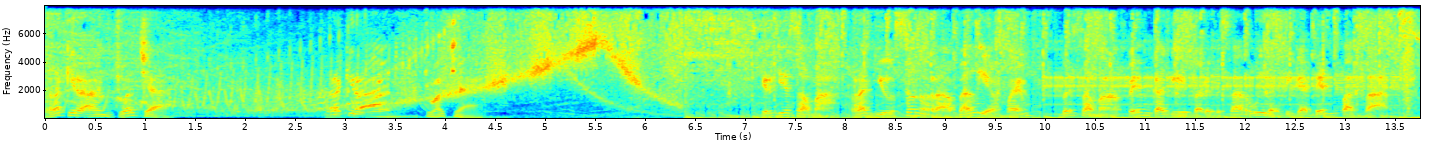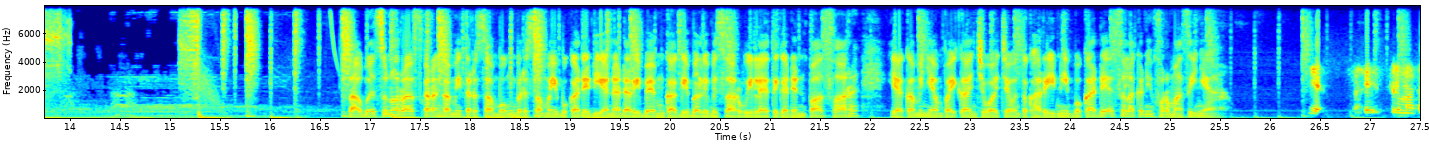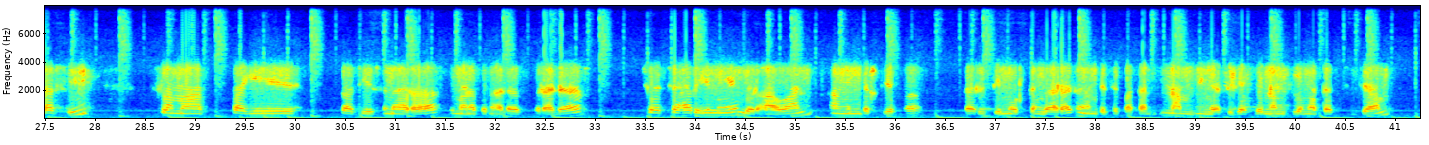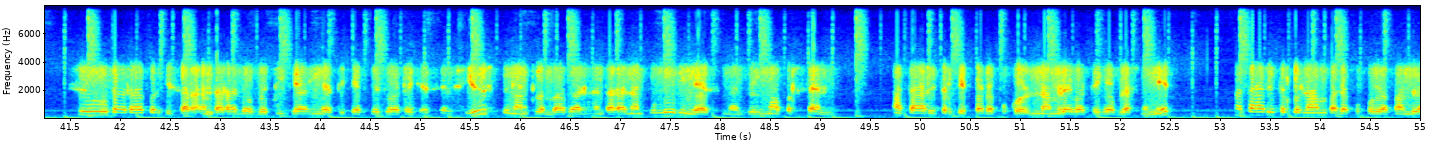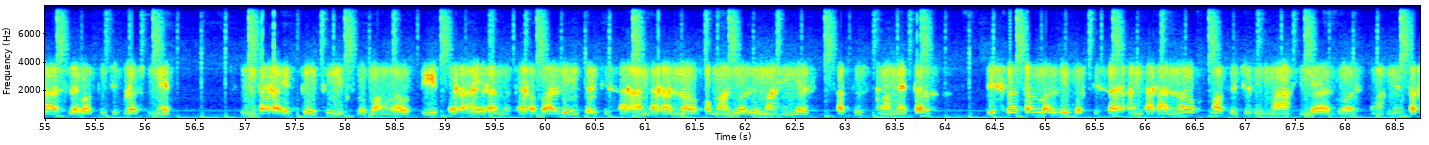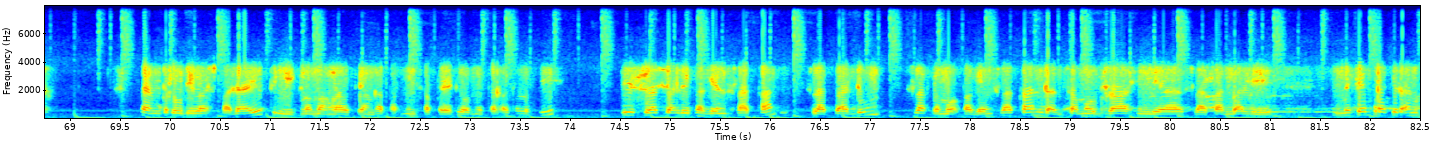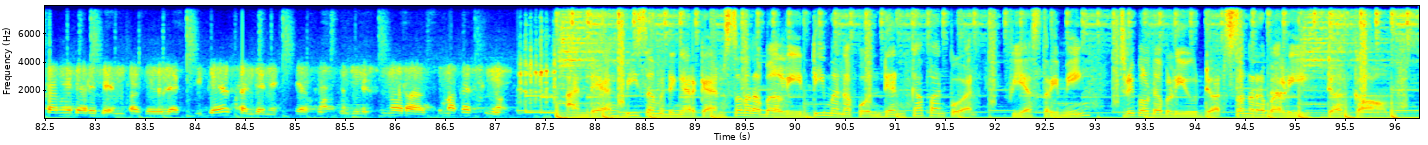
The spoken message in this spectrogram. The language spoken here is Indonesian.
Perakiraan cuaca. Perakiraan cuaca. Kerjasama Radio Sonora Bali FM bersama BMKG Balai Besar Wilayah 3 Denpasar. Sahabat Sonora, sekarang kami tersambung bersama Ibu Kade Diana dari BMKG Balai Besar Wilayah 3 Denpasar yang akan menyampaikan cuaca untuk hari ini. Bu Kade, silakan informasinya. Ya, baik, terima kasih. Selamat pagi Radio Sonora, di mana pun ada berada. Cuaca hari ini berawan, angin bertiup dari timur tenggara dengan kecepatan 6 hingga 36 km jam. Udara berkisar antara 23 hingga 32 derajat Celcius dengan kelembaban antara 60 hingga 95 persen. Matahari terbit pada pukul 6 lewat 13 menit, matahari terbenam pada pukul 18 lewat 17 menit. Sementara itu, tinggi gelombang laut di perairan utara Bali berkisar antara 0,25 hingga 1,5 meter, di selatan Bali berkisar antara 0,75 hingga 2,5 meter. Dan perlu diwaspadai tinggi gelombang laut yang dapat mencapai 2 meter atau lebih di Selat Bali bagian selatan, Selat Badung, Selat Lombok bagian selatan, dan Samudra Hindia Selatan Bali. Demikian perakiraan kami dari BMKG Wilayah 3, Sanjani Setiaku Studio Sonora. Terima kasih. Anda bisa mendengarkan Sonora Bali di mana pun dan kapan pun via streaming www.sonorabali.com.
